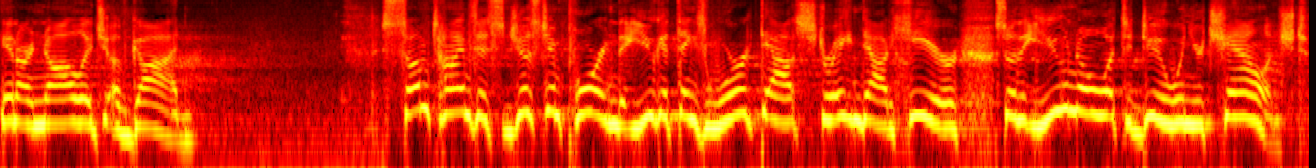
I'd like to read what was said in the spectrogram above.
in our knowledge of God. Sometimes it's just important that you get things worked out, straightened out here, so that you know what to do when you're challenged.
